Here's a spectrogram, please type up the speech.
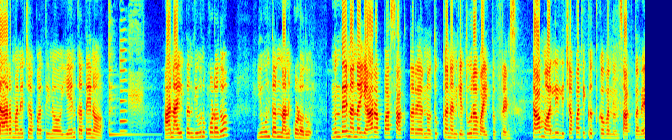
ಯಾರ ಮನೆ ಚಪಾತಿನೋ ಏನು ಕತೆನೋ? ಆ ನಾಯಿ ತಂದು ಇವನು ಕೊಡೋದು ಇವನ್ ತಂದು ನನಗೆ ಕೊಡೋದು. ಮುಂದೆ ನನ್ನ ಯಾರಪ್ಪ ಸಾಕ್ತಾರೆ ಅನ್ನೋ ದುಃಖ ನನಗೆ ದೂರವಾಯಿತು ಫ್ರೆಂಡ್ಸ್ ಟಾಮು ಅಲ್ಲಿ ಇಲ್ಲಿ ಚಪಾತಿ ಕತ್ಕೊಬಂದು ಸಾಕ್ತಾನೆ.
